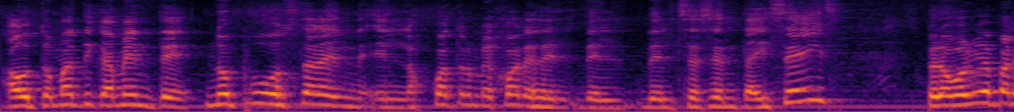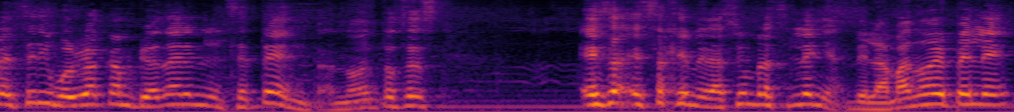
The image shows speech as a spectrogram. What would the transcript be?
automáticamente no pudo estar en, los cuatro mejores del, del, del, 66, pero volvió a aparecer y volvió a campeonar en el 70, ¿no? Entonces, esa, generación brasileña, de la mano de Pelé,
